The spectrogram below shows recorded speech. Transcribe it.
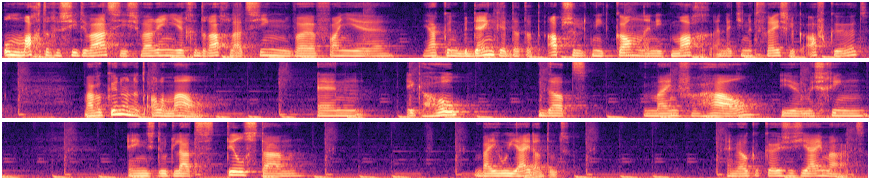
onmachtige situaties waarin je gedrag laat zien waarvan je ja, kunt bedenken dat dat absoluut niet kan en niet mag en dat je het vreselijk afkeurt. Maar we kunnen het allemaal. En ik hoop dat mijn verhaal je misschien eens doet laten stilstaan bij hoe jij dat doet. en welke keuzes jij maakt.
